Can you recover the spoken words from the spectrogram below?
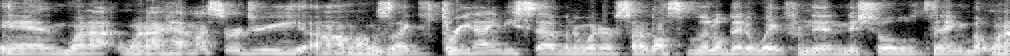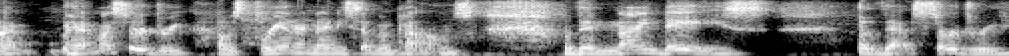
And when I when I had my surgery, um, I was like 397 or whatever, so I lost a little bit of weight from the initial thing. But when I had my surgery, I was 397 pounds. Within nine days of that surgery,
